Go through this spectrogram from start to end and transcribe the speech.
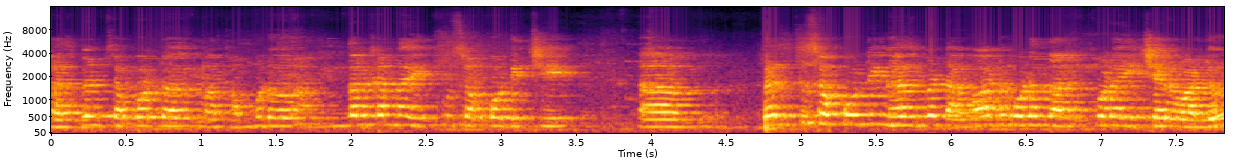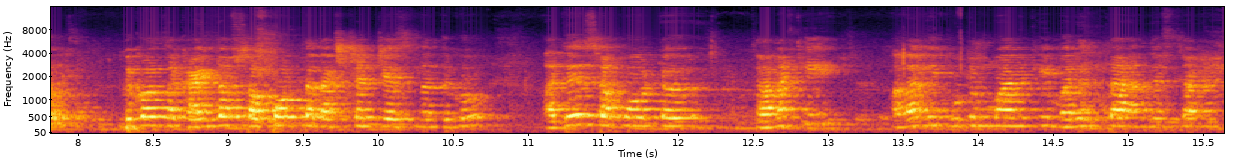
హస్బెండ్ సపోర్ట్ మా తమ్ముడు అందరికన్నా ఎక్కువ సపోర్ట్ ఇచ్చి బెస్ట్ సపోర్టింగ్ హస్బెండ్ అవార్డు కూడా తనకు కూడా ఇచ్చారు వాళ్ళు. Because the kind of support తను ఎక్స్టెండ్ చేసినందుకు అదే సపోర్ట్ తనకి అలాగే కుటుంబానికి మరింత అందిస్తానని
